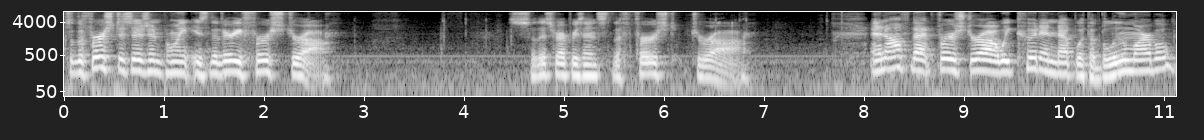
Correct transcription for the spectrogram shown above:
So the first decision point is the very first draw. So this represents the first draw. And off that first draw, we could end up with a blue marble,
